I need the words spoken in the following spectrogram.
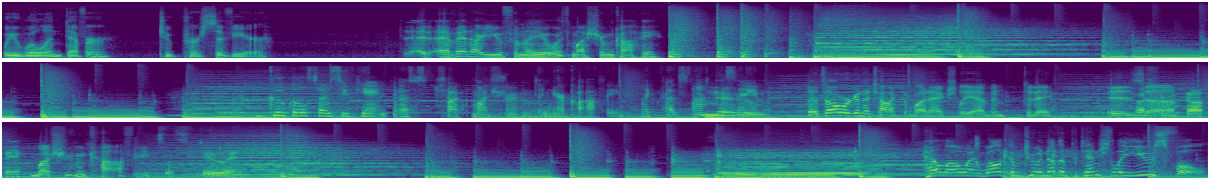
we will endeavor to persevere. Evan, are you familiar with mushroom coffee? Google says you can't just chuck mushrooms in your coffee. Like that's not No. the same. That's all we're going to talk about, actually, Evan, today is Mushroom uh, coffee? mushroom coffee. Let's do it. And welcome to another potentially useful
